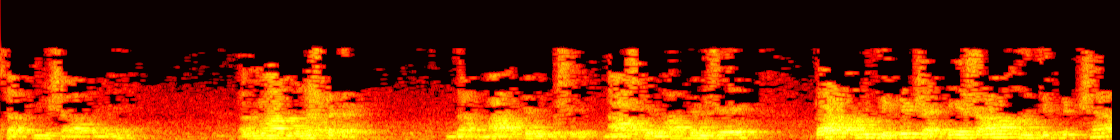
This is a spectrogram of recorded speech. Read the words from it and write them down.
सत्य साधने अनुमान को नष्ट करे माध्यम से नाश के माध्यम से तब अनुदिक्षा ऐसा अनुदिक्षा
